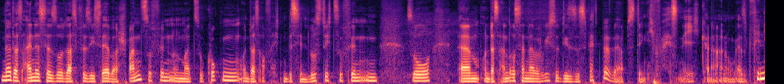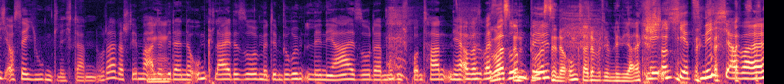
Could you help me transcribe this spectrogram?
ne, das eine ist ja so, das für sich selber spannend zu finden und mal zu gucken und das auch vielleicht ein bisschen lustig zu finden, so. Ähm, und das andere ist dann aber wirklich so dieses Wettbewerbsding. Ich weiß nicht, keine Ahnung. Also Finde ich auch sehr jugendlich dann, oder? Da stehen wir alle Mhm. wieder in der Umkleide so mit dem berühmten Lineal, so, da muss ich spontan, ja, aber weißt du, hast so in, ein du hast Bild. in der Umkleide mit dem Lineal Nee, gestanden. ich jetzt nicht, aber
